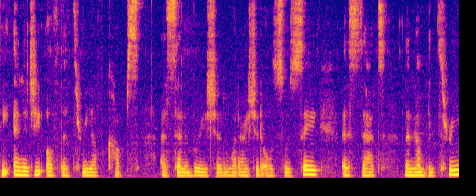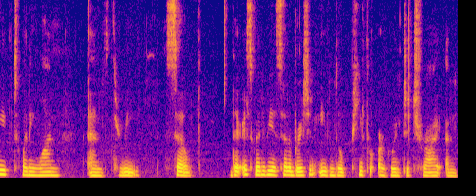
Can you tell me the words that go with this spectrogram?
the energy of the Three of Cups, a celebration. What I should also say is that the number three, 21, and 3. So there is going to be a celebration, even though people are going to try and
